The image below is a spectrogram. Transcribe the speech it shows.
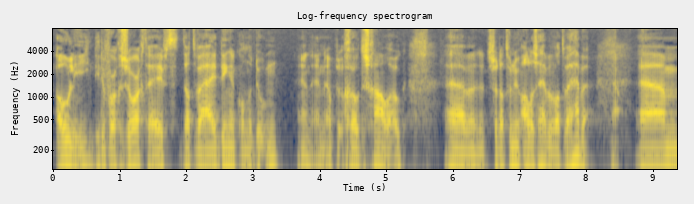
olie die ervoor gezorgd heeft dat wij dingen konden doen. En, en op grote schaal ook. eh, zodat we nu alles hebben wat we hebben. Ja. Ehm,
